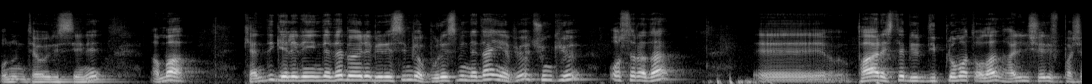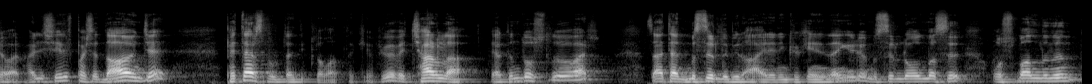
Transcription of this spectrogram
onun teorisyeni. Ama kendi geleneğinde de böyle bir resim yok. Bu resmi neden yapıyor? Çünkü o sırada e, Paris'te bir diplomat olan Halil Şerif Paşa var. Halil Şerif Paşa daha önce Petersburg'da diplomatlık yapıyor ve Çar'la yakın dostluğu var. Zaten Mısırlı bir ailenin kökeninden geliyor. Mısırlı olması Osmanlı'nın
